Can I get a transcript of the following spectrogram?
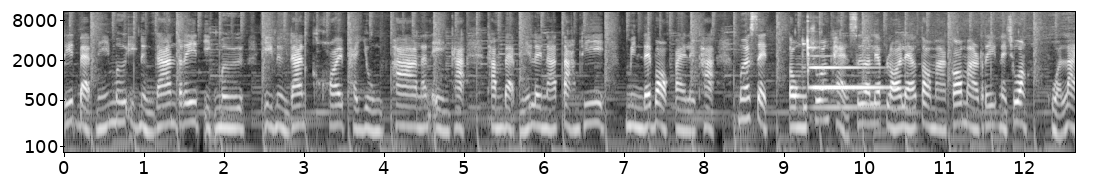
รีดแบบนี้มืออีกหนึ่งด้านรีดอีกมือ อีกหนึ่งด้านค่อยพยุงผ้านั่นเองค่ะทำแบบนี้เลยนะตามที่มินได้บอกไปเลยค่ะ เมื่อเสร็จตรงช่วงแขนเสื้อเรียบร้อยแล้วต่อมาก็มารีดในช่วงหัวไหล่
